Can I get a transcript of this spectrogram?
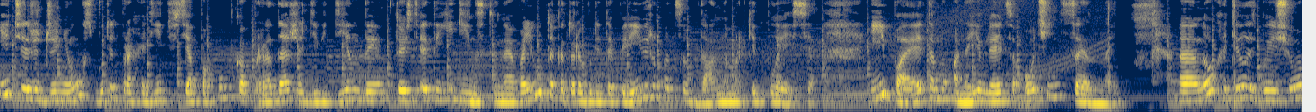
и через Genux будет проходить вся покупка, продажа, дивиденды. То есть это единственная валюта, которая будет оперироваться в данном маркетплейсе. И поэтому она является очень ценной. Э, но хотелось бы еще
